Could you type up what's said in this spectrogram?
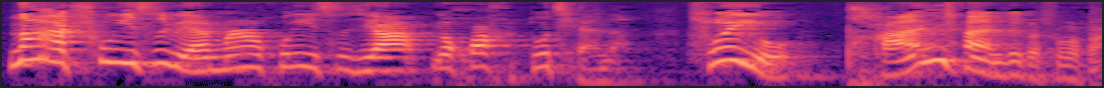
那出一次远门回一次家要花很多钱的，所以有盘缠这个说法。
